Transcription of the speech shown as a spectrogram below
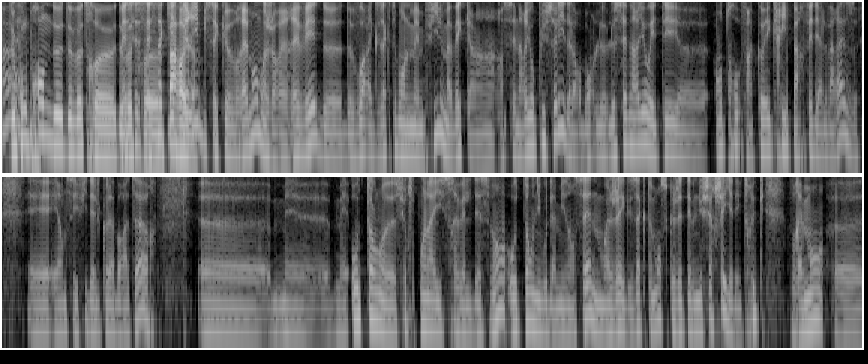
Ah de comprendre de, de votre, de Mais c'est votre c'est ça qui parole. est terrible, c'est que vraiment, moi, j'aurais rêvé de, de voir exactement le même film avec un, un scénario plus solide. Alors bon, le, le scénario était euh, entre enfin coécrit par Fede Alvarez et, et un de ses fidèles collaborateurs. Euh, mais, autant euh, sur ce point-là, il se révèle décevant, autant au niveau de la mise en scène, moi, j'ai exactement ce que j'étais venu chercher. Il y a des trucs vraiment euh,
